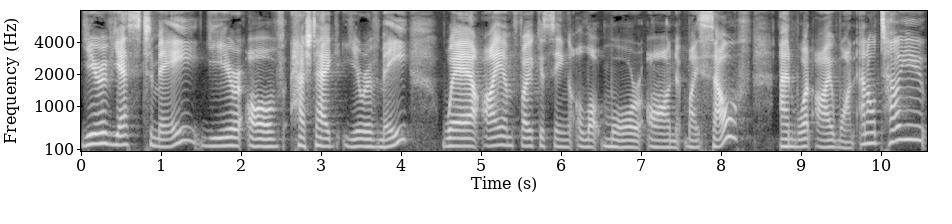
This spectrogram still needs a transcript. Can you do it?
Year of yes to me, year of hashtag year of me, where I am focusing a lot more on myself and what I want. And I'll tell you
